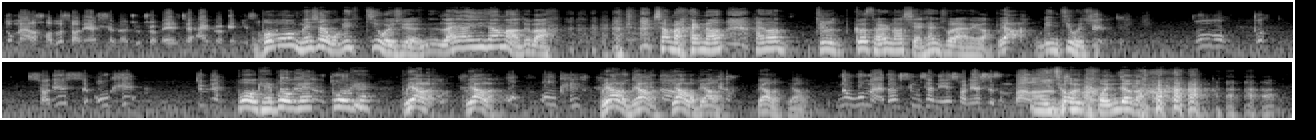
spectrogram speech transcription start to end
都买了好多小电视呢，就准备这挨个给你送。不不不，没事，我给你寄回去。那蓝牙音箱嘛，对吧？上面还能还能就是歌词能显现出来那个，不要了，我给你寄回这去。不不不不，小电视 OK，对不对？不 OK 不 OK 不 OK，不要了不要了哦 OK，不要了不要了不要了不要了不要了不要了，那我买的剩下那些小电视怎么办了？你就 囤着吧。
